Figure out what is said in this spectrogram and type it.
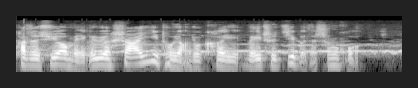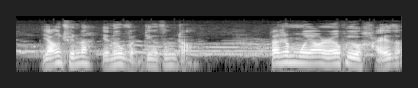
他只需要每个月杀一头羊就可以维持基本的生活，羊群呢也能稳定增长。但是牧羊人会有孩子，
